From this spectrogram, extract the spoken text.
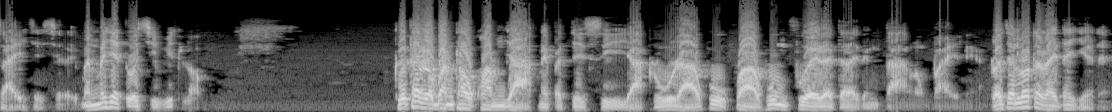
ศัยเฉยๆมันไม่ใช่ตัวชีวิตหรอก คือถ้าเราบรรเทาความอยากในปัจเจัยสี่อยากรู้ราผู้ฟ้าพุ่งเฟือยอะไรอะไรต่าง ๆ ลงไปเนี่ย เราจะลดอะไรได้เยอะเลย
